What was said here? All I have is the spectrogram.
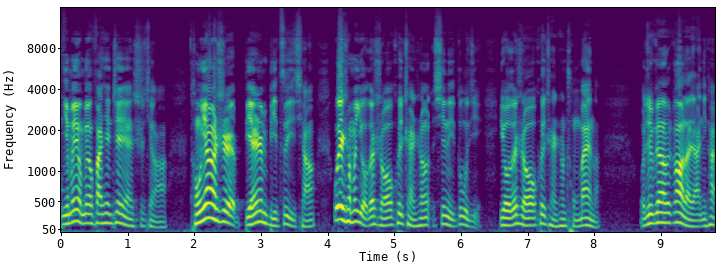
你们有没有发现这件事情啊？同样是别人比自己强，为什么有的时候会产生心理妒忌，有的时候会产生崇拜呢？我就跟告诉大家，你看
